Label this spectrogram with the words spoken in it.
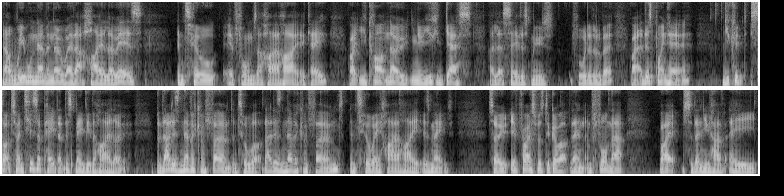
Now, we will never know where that higher low is until it forms a higher high, okay? Right? You can't know, you know, you could guess, like let's say this moves forward a little bit, right? At this point here, you could start to anticipate that this may be the higher low, but that is never confirmed until what? That is never confirmed until a higher high is made. So if price was to go up then and form that, right? So then you have a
